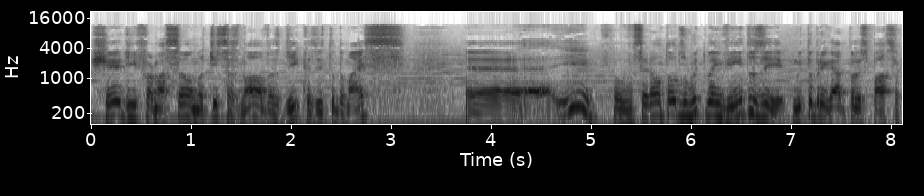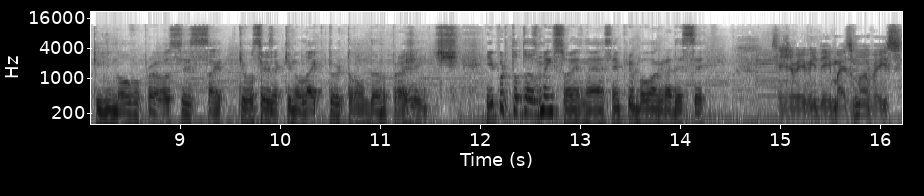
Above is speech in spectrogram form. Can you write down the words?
cheio de informação, notícias novas, dicas e tudo mais. É, e serão todos muito bem-vindos e muito obrigado pelo espaço aqui de novo para vocês que vocês aqui no Lector estão dando pra gente. E por todas as menções, né? É sempre bom agradecer. Seja bem-vindo aí mais uma vez.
